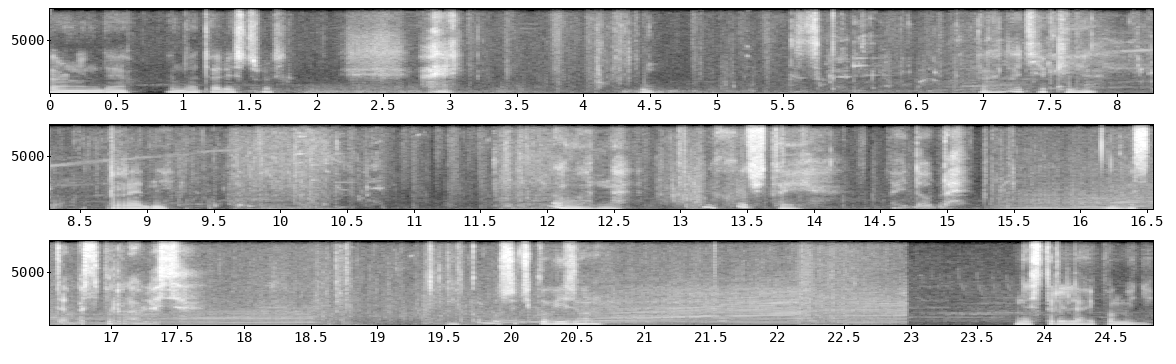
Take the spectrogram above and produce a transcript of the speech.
earning the registers. А глядь який, а? Вредний. Ну, Хоч ти. й. Та й добре. Без тебе справлюся. Кобушечку візьмем. Не стріляй по мені.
